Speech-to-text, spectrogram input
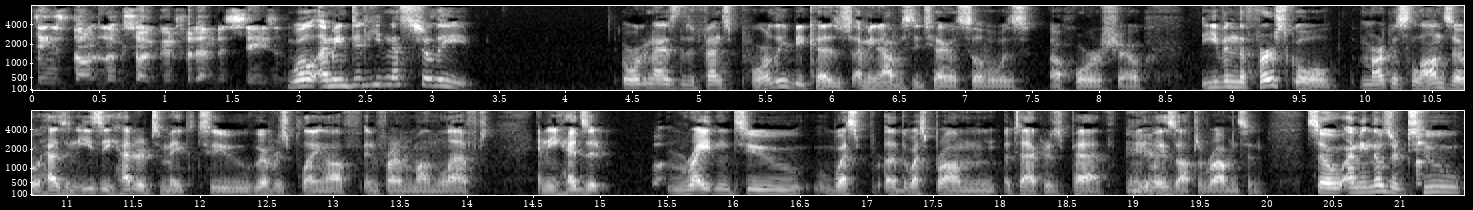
things don't look so good for them this season. well, I mean, did he necessarily organize the defense poorly? Because I mean, obviously Thiago Silva was a horror show. Even the first goal, Marcos Alonso has an easy header to make to whoever's playing off in front of him on the left, and he heads it right into West uh, the West Brom attacker's path, and he Yeah. lays off to Robinson. So I mean, those are two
